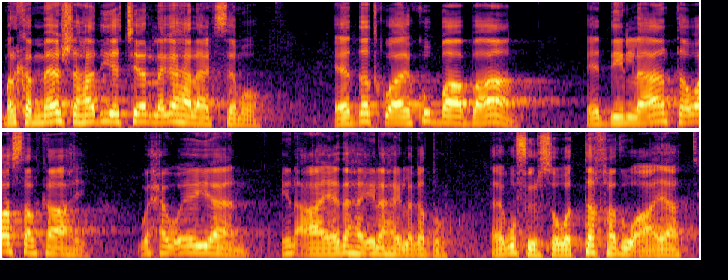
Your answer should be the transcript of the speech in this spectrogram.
marka meesha had iyo jeer laga halaagsamo ee dadku ay ku baaba-aan ee diin la'aanta u asalka ahi waxa weeyaan in aayadaha ilaahay laga durko eegu fiirso watakhaduu aayaati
